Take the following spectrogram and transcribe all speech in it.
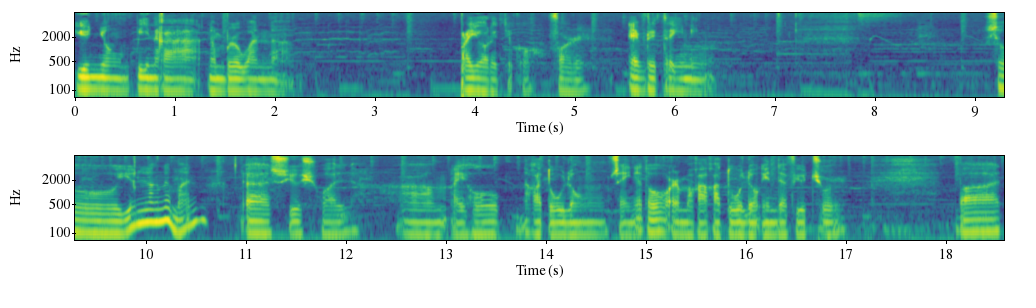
yun yung pinaka number one na priority ko for every training. So yun lang naman as usual. Um, I hope nakatulong sa inyo to or makakatulong in the future. But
